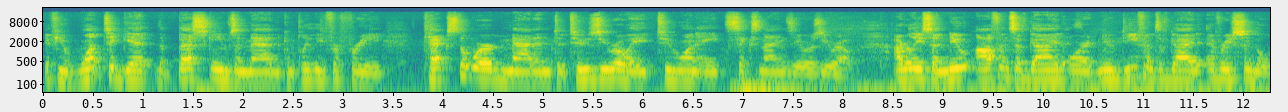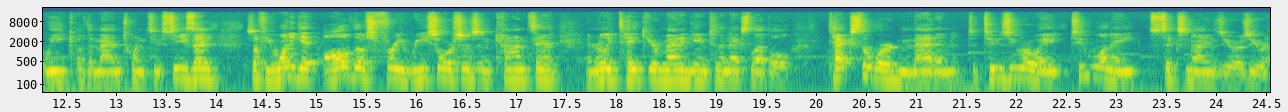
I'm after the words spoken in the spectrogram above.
If you want to get the best schemes in Madden completely for free, text the word Madden to 208 218 6900. I release a new offensive guide or a new defensive guide every single week of the Madden 22 season. So if you want to get all of those free resources and content and really take your Madden game to the next level, text the word Madden to 208 218 6900.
